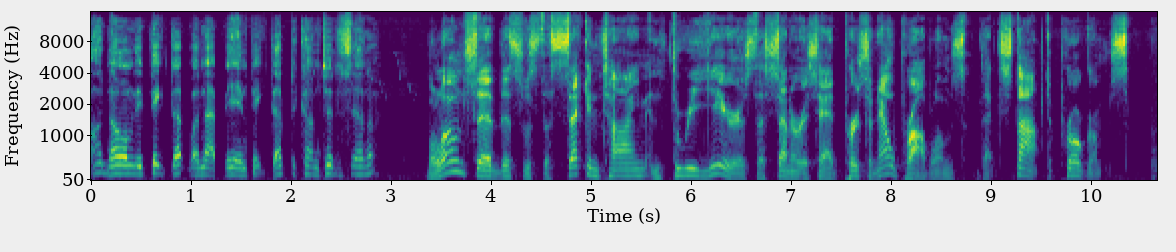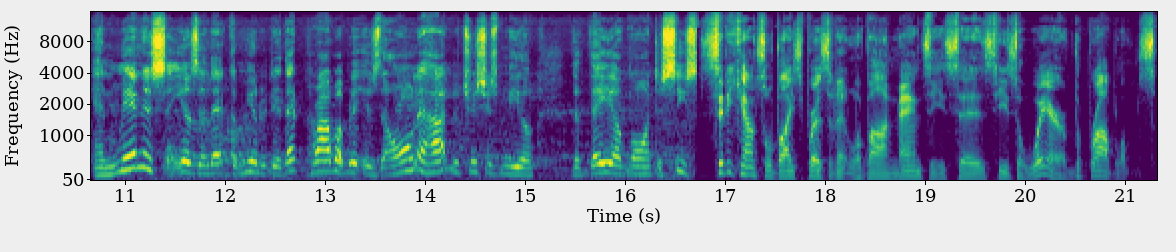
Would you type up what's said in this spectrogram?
are normally picked up are not being picked up to come to the center. Malone said this was the second time in three years the center has had personnel problems that stopped programs. And many seniors in that community, that probably is the only hot, nutritious meal that they are going to see. City Council Vice President Levon Manzie says he's aware of the problems.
